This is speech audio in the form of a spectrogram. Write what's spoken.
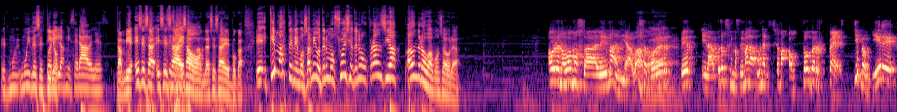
Es muy, muy de ese estilo. Bueno, y Los Miserables. También, es esa, es Es esa, esa onda, es esa época. Eh, ¿Qué más tenemos, amigo? Tenemos Suecia, tenemos Francia. ¿A dónde nos vamos ahora? Ahora nos vamos a Alemania. Vas Ah, a poder bueno. ver en la próxima semana una que se llama Oktoberfest. ¿Quién no quiere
